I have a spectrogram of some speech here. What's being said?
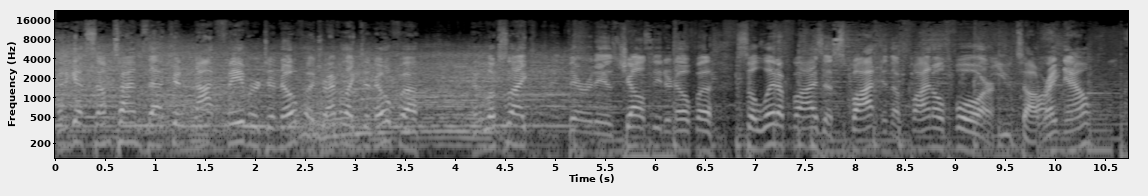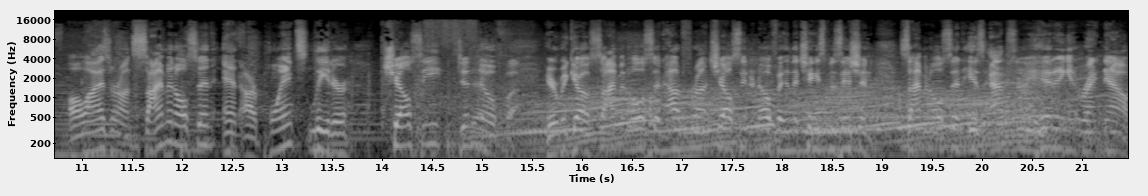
And again, sometimes that could not favor Denofa, a driver like Denofa. And it looks like there it is. Chelsea Denofa solidifies a spot in the Final Four. Utah. Right now, all eyes are on Simen Olsen and our points leader, Chelsea Denofa. Here we go. Simen Olsen out front. Chelsea Denofa in the chase position. Simen Olsen is absolutely hitting it right now.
